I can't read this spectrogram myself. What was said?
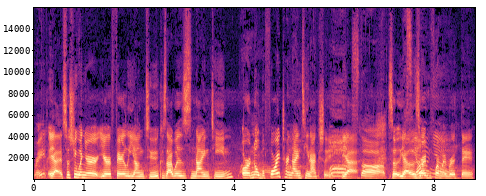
right? Yeah, especially when you're you're fairly young too. Because I was 19, or no, before I turned 19 actually. yeah. Stop. So yeah, That's it was young, right before yeah. my birthday. Wow.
